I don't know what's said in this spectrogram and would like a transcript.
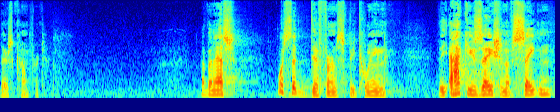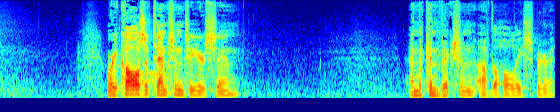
there's comfort. I've been asked, what's the difference between the accusation of Satan, where he calls attention to your sin, and the conviction of the Holy Spirit?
